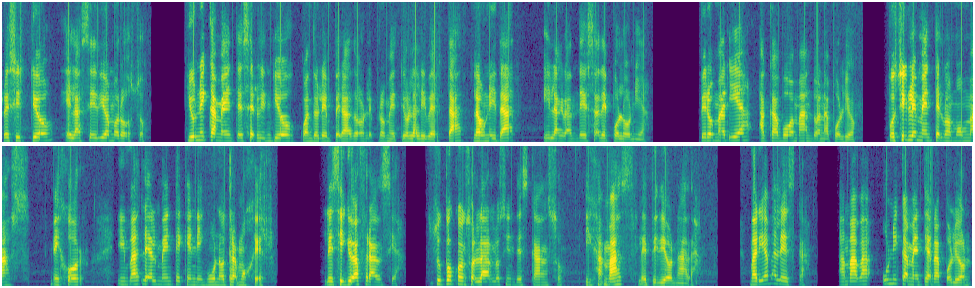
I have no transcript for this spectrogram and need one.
resistió el asedio amoroso y únicamente se rindió cuando el emperador le prometió la libertad, la unidad y la grandeza de Polonia. Pero María acabó amando a Napoleón. Posiblemente lo amó más, mejor y más lealmente que ninguna otra mujer. Le siguió a Francia, Supo consolarlo sin descanso y jamás le pidió nada. María Valesca amaba únicamente a Napoleón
